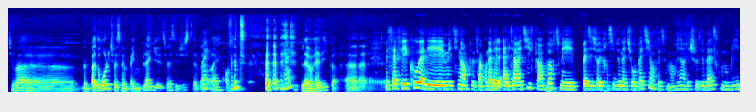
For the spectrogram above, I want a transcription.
tu vois, euh, même pas drôle, tu vois, c'est même pas une blague, tu vois, c'est juste, bah ouais, en fait, la vraie vie, quoi. Euh, mais ça fait écho à des médecines un peu, enfin, qu'on appelle alternatives, peu importe, mais basées sur des principes de naturopathie, en fait. On en revient à des choses de base qu'on oublie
